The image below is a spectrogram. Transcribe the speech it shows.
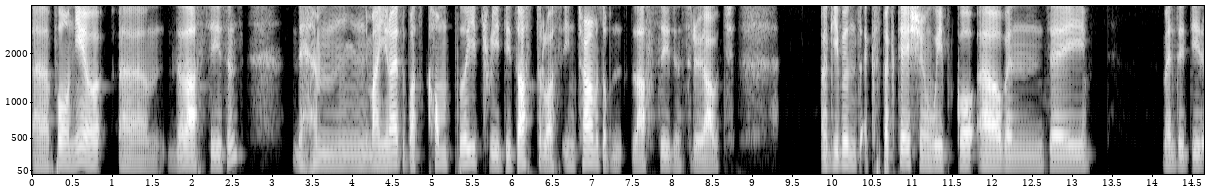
uh, 4 0 um, the last season. Then Man United was completely disastrous in terms of last season throughout. Uh, given the expectation we got uh, when they when they did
